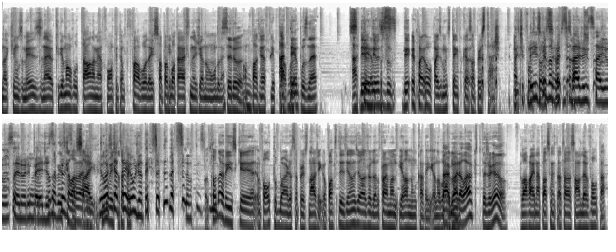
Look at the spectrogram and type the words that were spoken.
daqui uns meses, né, eu queria uma Rutal na minha conta. Então, por favor, aí, só pra botar essa energia no mundo, né? Ciro, Vamos fazer aí, por há favor. tempos, né? há Deus, Deus tempos. do... de- oh, faz muito tempo que essa personagem. Mas, tipo, Desde que essa personagem saiu, o Ciro, ele pede Toda vez que ela sai, Eu acho que até ela eu já tenho. Toda vez que eu volto o banner dessa personagem, eu passo dezenas de ela jogando farmando e ela nunca veio. Eu não vou Tá, não. agora lá o que tu tá jogando? Ela vai na próxima atualização, ela deve voltar.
